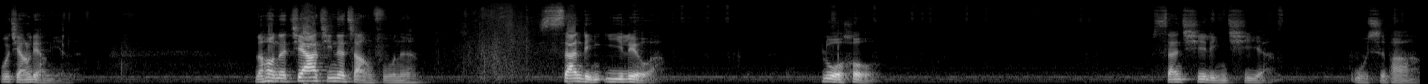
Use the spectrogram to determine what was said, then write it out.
我讲两年了。然后呢，嘉晶的涨幅呢，三零一六啊，落后。三七零七呀，五十趴，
